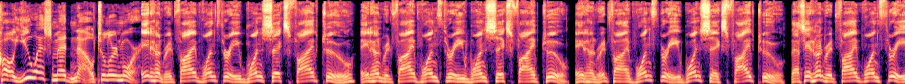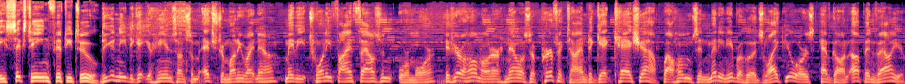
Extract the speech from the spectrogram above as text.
Call US Med now to learn more. 800 513 1652. 800 513 1652. 800 513 1652. That's 800 513 1652. Do you need to get your hands on some extra money right now? Maybe 25000 or more? If you're a homeowner, now is a perfect time to get cash out while homes in many neighborhoods like yours have gone up in value.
